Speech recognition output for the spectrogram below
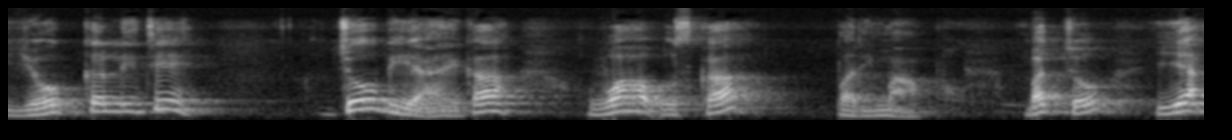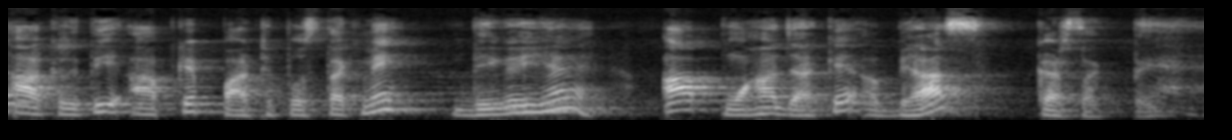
योग कर लीजिए। जो भी आएगा, वह उसका परिमाप हो। बच्चों, यह आकृति आपके पाठ्यपुस्तक में दी गई है। आप वहाँ जाके अभ्यास कर सकते हैं।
